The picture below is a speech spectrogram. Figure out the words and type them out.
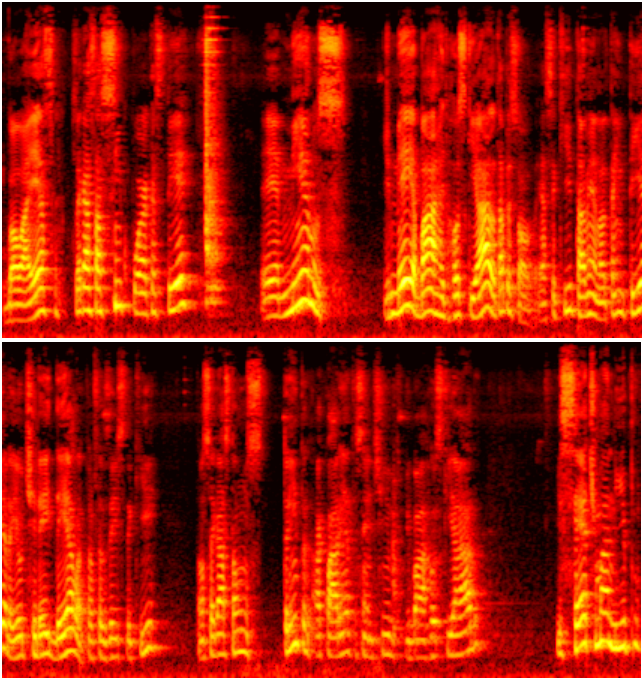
igual a essa, você gastar 5 porcas T, é, menos de meia barra rosqueada, tá pessoal? Essa aqui, tá vendo? Ela tá inteira e eu tirei dela para fazer isso daqui. Então você gasta uns 30 a 40 centímetros de barra rosqueada e 7 manípulos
